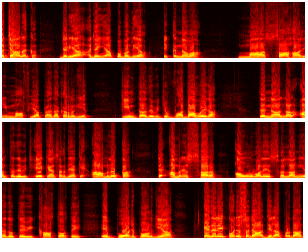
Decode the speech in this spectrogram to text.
ਅਚਾਨਕ ਜਿਹੜੀਆਂ ਅਜਈਆਂ ਪਾਬੰਦੀਆਂ ਇੱਕ ਨਵਾਂ ਮਾਸਾਹਾਰੀ ਮਾਫੀਆ ਪੈਦਾ ਕਰਨਗੀਆਂ, ਕੀਮਤਾਂ ਦੇ ਵਿੱਚ ਵਾਧਾ ਹੋਏਗਾ ਤੇ ਨਾਲ ਨਾਲ ਅੰਤ ਦੇ ਵਿੱਚ ਇਹ ਕਹਿ ਸਕਦੇ ਆ ਕਿ ਆਮ ਲੋਕਾਂ ਤੇ ਅੰਮ੍ਰਿਤਸਰ ਆਉਣ ਵਾਲੇ ਸੈਲਾਨੀਆਂ ਦੇ ਉੱਤੇ ਵੀ ਖਾਸ ਤੌਰ ਤੇ ਇਹ ਬੋਝ ਪਾਉਣਗੀਆਂ ਇਹਦੇ ਲਈ ਕੁਝ ਸੁਝਾਅ ਜ਼ਿਲ੍ਹਾ ਪ੍ਰਧਾਨ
